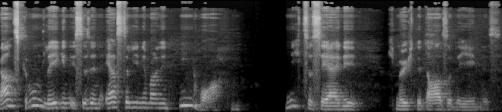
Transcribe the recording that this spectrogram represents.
ganz grundlegend ist es in erster Linie mal ein Hinhorchen. Nicht so sehr eine, ich möchte das oder jenes.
